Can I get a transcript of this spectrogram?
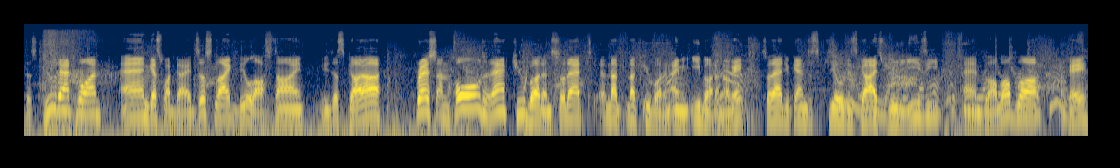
Just do that one, and guess what, guys? Just like the last time, you just gotta press and hold that Q button so that uh, not not Q button, I mean E button, okay? So that you can just kill these guys really easy and blah blah blah. Okay,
